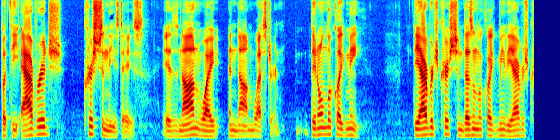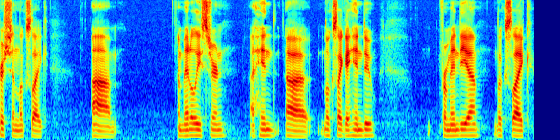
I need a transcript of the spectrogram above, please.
but the average Christian these days is non-white and non-Western. They don't look like me. The average Christian doesn't look like me. The average Christian looks like um, a Middle Eastern, a Hind, uh, looks like a Hindu from India, looks like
